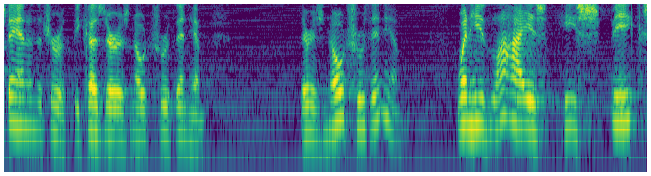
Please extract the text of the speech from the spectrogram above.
stand in the truth because there is no truth in him. There is no truth in him. When he lies, he speaks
